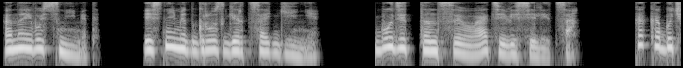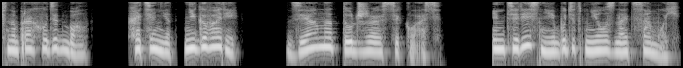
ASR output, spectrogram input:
Она его снимет. И снимет груз герцогини. Будет танцевать и веселиться. Как обычно проходит бал. Хотя нет, не говори. Диана тут же осеклась. Интереснее будет мне узнать самой.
